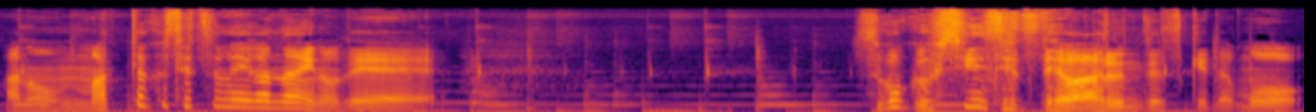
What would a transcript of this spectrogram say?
あの、全く説明がないので、すごく不親切ではあるんですけども、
